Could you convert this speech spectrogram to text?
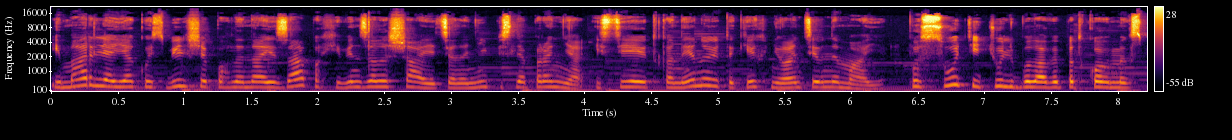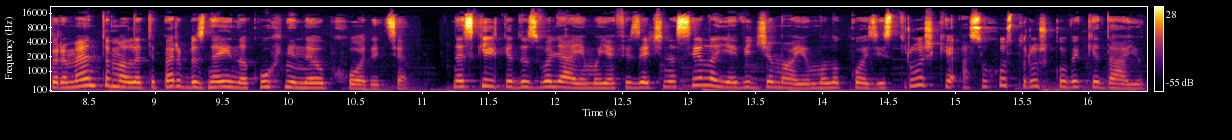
І марля якось більше поглинає запах, і він залишається на ній після прання. І з цією тканиною таких нюансів немає. По суті, тюль була випадковим експериментом, але тепер без неї на кухні не обходиться. Наскільки дозволяє моя фізична сила, я віджимаю молоко зі стружки, а суху стружку викидаю.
